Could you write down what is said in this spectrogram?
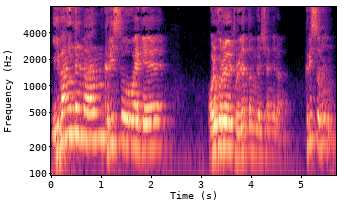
이방인들만 그리스도에게 얼굴을 돌렸던 것이 아니라 그리스도는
